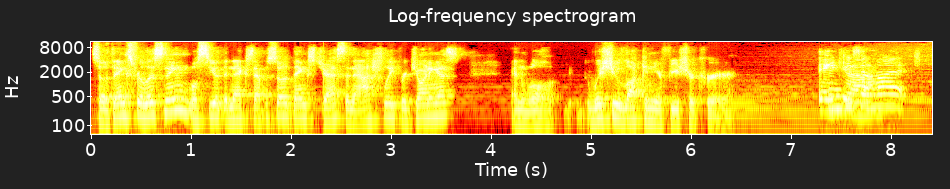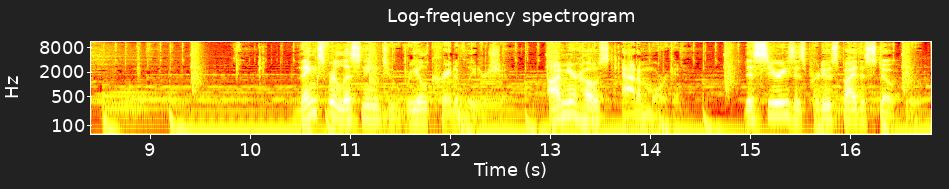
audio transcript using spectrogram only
So thanks for listening. We'll see you at the next episode. Thanks, Jess and Ashley, for joining us. And we'll wish you luck in your future career. Thank, Thank you, you so much. Thanks for listening to Real Creative Leadership. I'm your host, Adam Morgan. This series is produced by the Stoke Group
